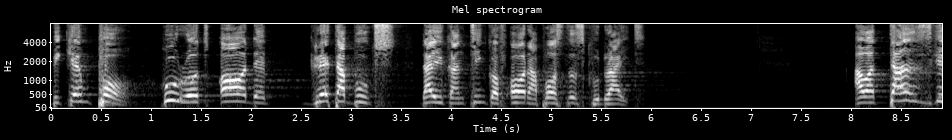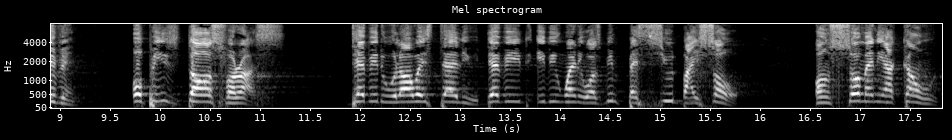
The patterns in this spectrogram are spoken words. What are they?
became Paul, who wrote all the greater books that you can think of all the apostles could write. Our thanksgiving opens doors for us. David will always tell you, David, even when he was being pursued by Saul, on so many accounts,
